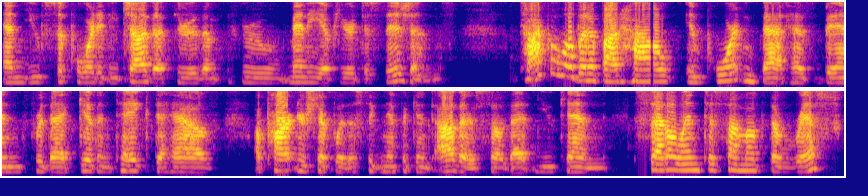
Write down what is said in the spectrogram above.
and you've supported each other through the through many of your decisions talk a little bit about how important that has been for that give and take to have a partnership with a significant other so that you can settle into some of the risk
